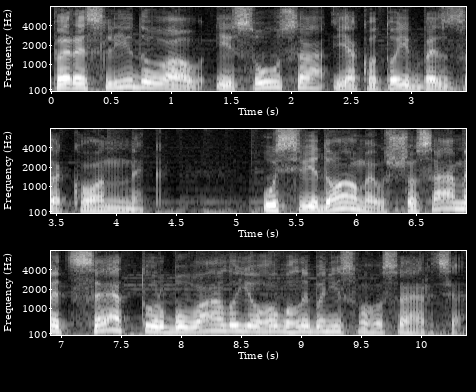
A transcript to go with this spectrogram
переслідував Ісуса як отой беззаконник, усвідомив, що саме це турбувало його в глибині свого серця.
